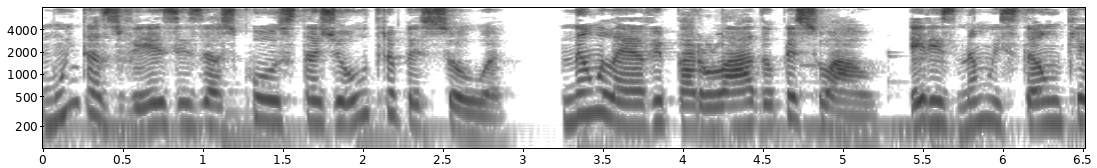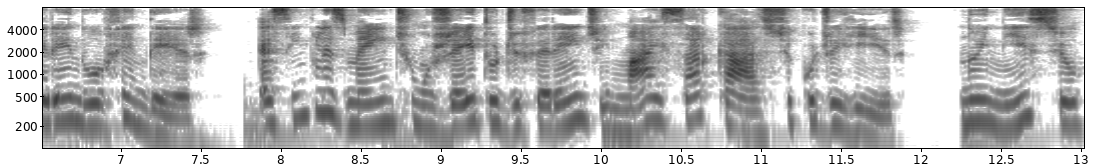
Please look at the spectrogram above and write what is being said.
muitas vezes às custas de outra pessoa. Não leve para o lado pessoal, eles não estão querendo ofender. É simplesmente um jeito diferente e mais sarcástico de rir. No início,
